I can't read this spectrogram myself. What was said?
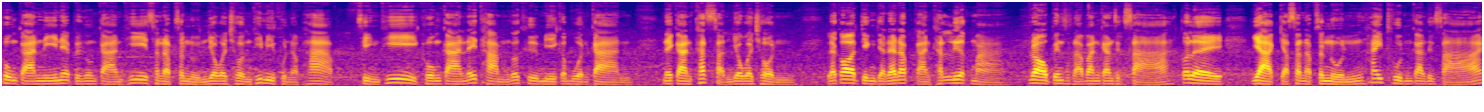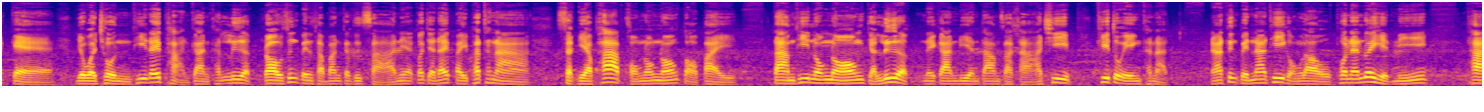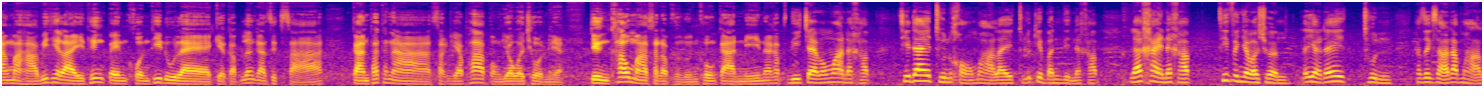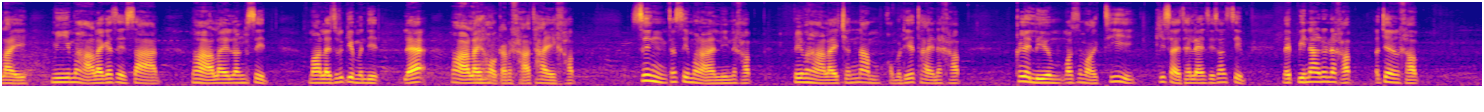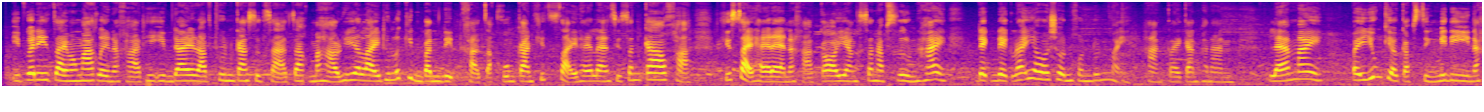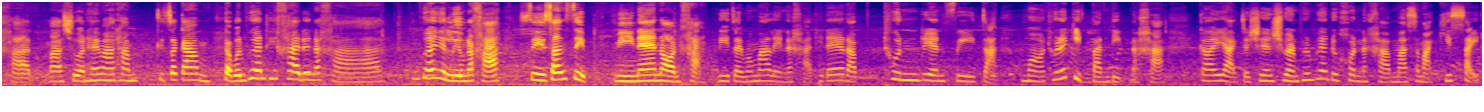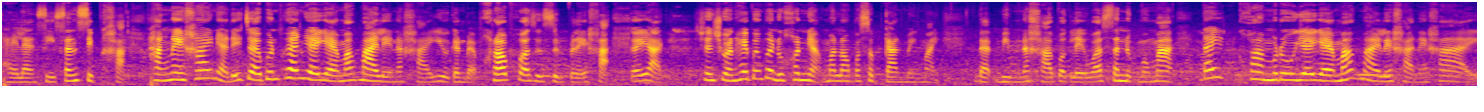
โครงการนี้เนี่ยเป็นโครงการที่สนับสนุนเยาวชนที่มีคุณภาพ สิ่งที่โครงการได้ทำก็คือมีกระบวนการในการคัดสรรเยาวชน แล้วก็จึงจะได้รับการคัดเลือกมา เราเป็นสถาบันการศึกษาก็เลยอยากจะสนับสนุนให้ทุนการศึกษา แก่เยาวชนที่ได้ผ่านการคัดเลือก เราซึ่งเป็นสถาบันการศึกษาเนี่ยก็จะได้ไปพัฒนาศักยภาพของน้องๆต่อไป ตามที่น้องๆจะเลือกในการเรียนตามสาขาอาชีพที่ตัวเองถนัดนะซึ่งเป็นหน้าที่ของเรา เพราะนั้นด้วยเหตุนี้ ทางมหาวิทยาลัย ซึ่งเป็นคนที่ดูแลเกี่ยวกับเรื่องการศึกษา การพัฒนาศักยภาพของเยาวชนเนี่ยจึงเข้ามาสนับสนุนโครงการนี้นะครับ ดีใจมากๆนะครับ ที่ได้ทุนของมหาลัยธุรกิจบัณฑิตนะครับ และใครนะครับที่เป็นเยาวชน และอยากได้ทุนการศึกษาระดับมหาลัย มีมหาลัยเกษตรศาสตร์ มหาลัยรังสิตมหาลัยธุรกิจบัณฑิต และมหาลัยหอการค้าไทยครับ ซึ่งทั้งสี่มหาลัยนี้นะครับเป็นมหาลัยชั้นนำของประเทศไทยนะครับ ก็อย่าลืมมาสมัครที่คิดใส่ไทยแลนด์ซีซั่น10 ในปีหน้าด้วยนะครับ แล้วเจอกันครับ อีฟก็ดีใจมาก ๆ เลยนะคะ ที่อีฟได้รับทุนการศึกษาจากมหาวิทยาลัยธุรกิจบัณฑิตค่ะ จากโครงการคิดใสไทยแลนด์ซีซั่น9ค่ะ คิดใสไทยแลนด์นะคะ ก็ยังสนับสนุนให้เด็ก ๆ และเยาวชนคนรุ่นใหม่ ห่างไกลการพนัน และไม่ ไปยุ่งเกี่ยวกับสิ่งไม่ดีนะคะ มาชวนให้มาทำกิจกรรมกับเพื่อนๆที่ค่ายด้วยนะคะ เพื่อนๆอย่าลืมนะคะซีซั่น10 มีแน่นอนค่ะ ดีใจมาก ๆ เลยนะคะ ที่ได้รับทุนเรียนฟรีจากมอธุรกิจบัณฑิตนะคะ ก็อยากจะเชิญชวนเพื่อนๆทุกคนนะคะ มาสมัครคิดใส่ไทยแลนด์ซีซั่น10 ค่ะ ทั้งในค่ายเนี่ยได้เจอเพื่อนๆเยอะแยะมากมายเลยนะคะ อยู่กันแบบครอบครัวสุดๆไปเลยค่ะ ก็อยากเชิญชวนให้เพื่อนๆทุกคนเนี่ยมาลองประสบการณ์ใหม่ๆ แบบบิมนะคะ บอกเลยว่าสนุกมากๆ ได้ความรู้เยอะแยะมากมายเลยค่ะในค่าย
